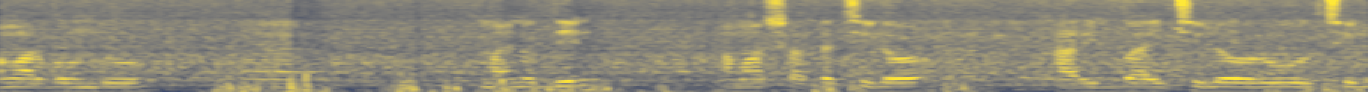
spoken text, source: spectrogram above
আমার বন্ধু মাইনুদ্দিন। আমার সাথে ছিল, আরিফ ভাই ছিল রুল ছিল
